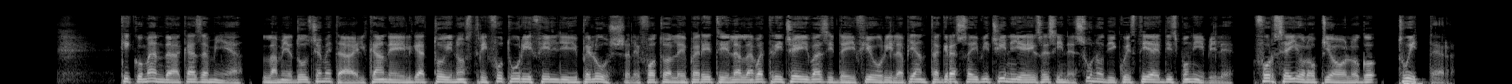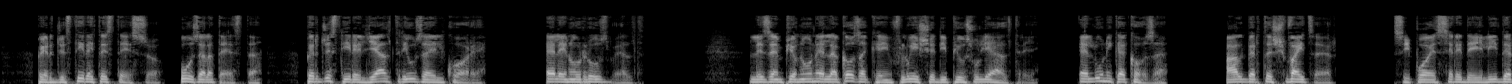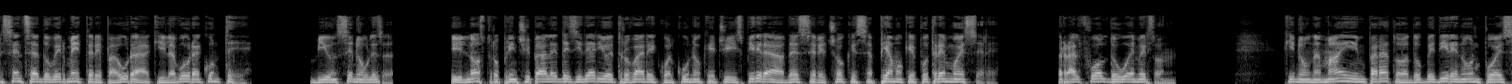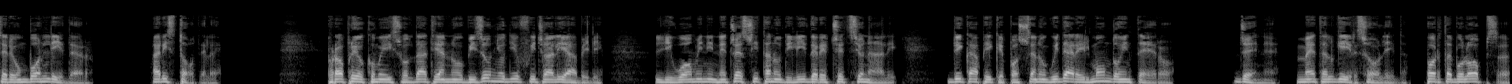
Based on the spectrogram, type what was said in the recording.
Chi comanda a casa mia, la mia dolce metà, il cane e il gatto, i nostri futuri figli, i peluche, le foto alle pareti, la lavatrice, i vasi dei fiori, la pianta grassa, i vicini e se sì nessuno di questi è disponibile, forse io lo piologo, Twitter. Per gestire te stesso, usa la testa. Per gestire gli altri usa il cuore. Eleanor Roosevelt. L'esempio non è la cosa che influisce di più sugli altri. È l'unica cosa. Albert Schweitzer. Si può essere dei leader senza dover mettere paura a chi lavora con te. Beyoncé Knowles. Il nostro principale desiderio è trovare qualcuno che ci ispirerà ad essere ciò che sappiamo che potremmo essere. Ralph Waldo Emerson. Chi non ha mai imparato ad obbedire non può essere un buon leader. Aristotele. Proprio come i soldati hanno bisogno di ufficiali abili, gli uomini necessitano di leader eccezionali, di capi che possano guidare il mondo intero. Gene, Metal Gear Solid, Portable Ops.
